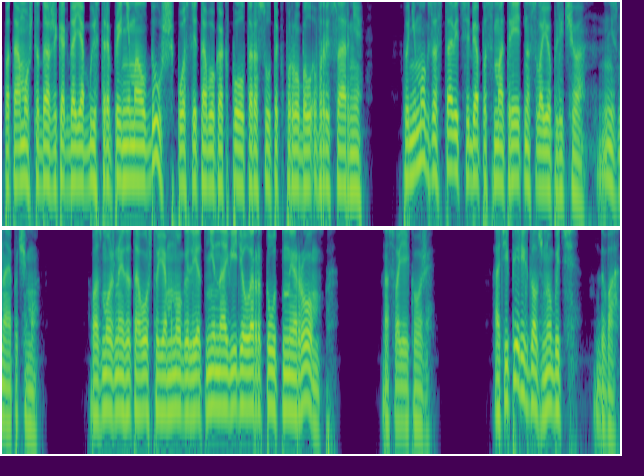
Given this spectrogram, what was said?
Потому что даже когда я быстро принимал душ после того, как полтора суток пробыл в рысарне, то не мог заставить себя посмотреть на свое плечо, не знаю почему. Возможно, из-за того, что я много лет ненавидел ртутный ромб на своей коже. А теперь их должно быть два.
